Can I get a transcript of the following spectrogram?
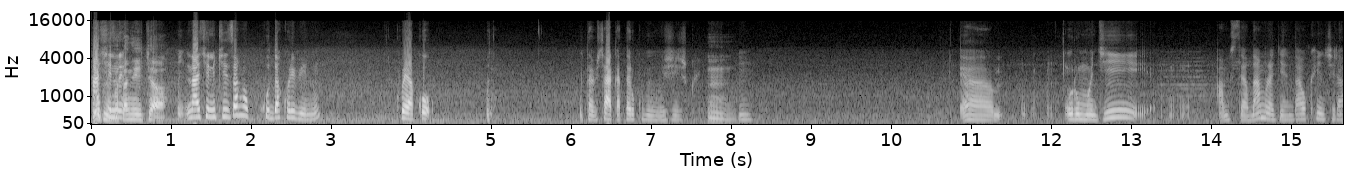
tubifata nk'icyaha? Nta kintu cyiza nko kudakora ibintu kubera ko ut- utabishaka atari uko bibujijwe Mm. Urumogi amsterdam uragenda ukinjira.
